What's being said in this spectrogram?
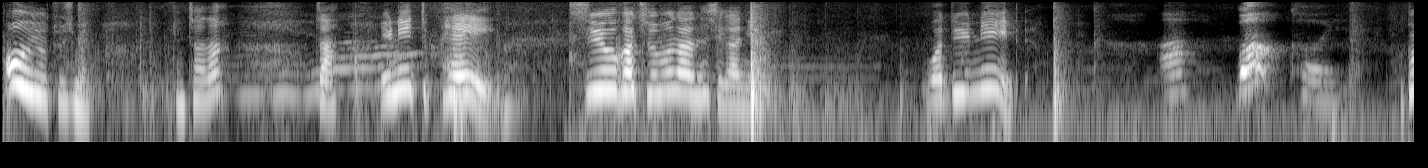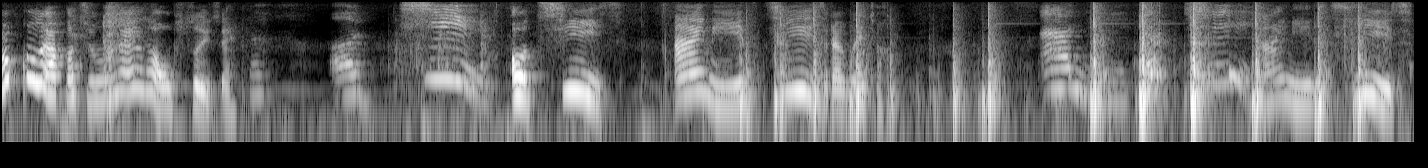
어, 이거 조심해. 괜찮아? 자, you need to pay. 지우가 주문하는 시간이야. What do you need? 아 먹어요. 브로콜리 아까 주문해서 없어 이제. 아 치. 어, cheese. I need cheese라고 해줘. 아니 치. I need cheese.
